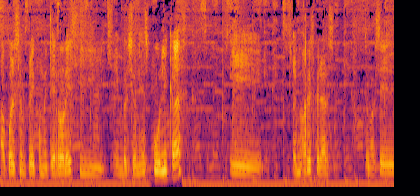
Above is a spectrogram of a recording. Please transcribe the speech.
Apple siempre comete errores y en versiones públicas es mejor esperarse, tomarse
